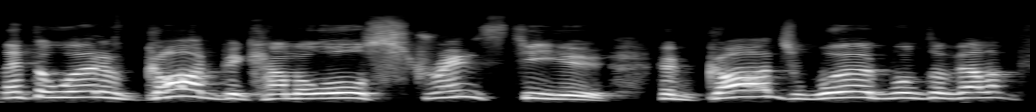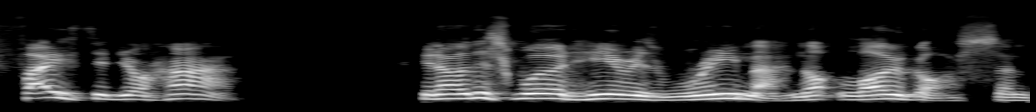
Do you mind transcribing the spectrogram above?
Let the word of God become all strength to you. Because God's word will develop faith in your heart. You know, this word here is rhema, not logos. And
